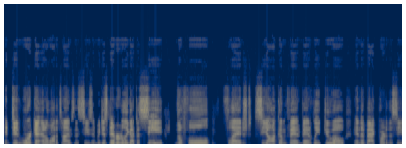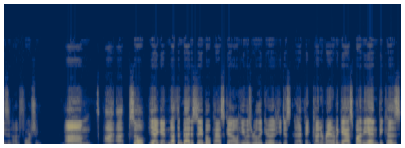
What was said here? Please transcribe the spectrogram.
it did work at, at, a lot of times this season. We just never really got to see the full fledged Siakam Van, VanVleet duo in the back part of the season, unfortunately. Um, I, I, so yeah, again, nothing bad to say about Pascal. He was really good. He just I think kind of ran out of gas by the end because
